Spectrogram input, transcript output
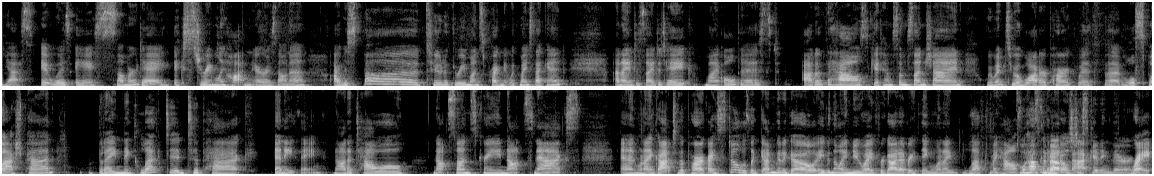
Yes, it was a summer day, extremely hot in Arizona. I was uh, two to three months pregnant with my second, and I decided to take my oldest out of the house, get him some sunshine. We went to a water park with a little splash pad, but I neglected to pack anything not a towel, not sunscreen, not snacks. And when I got to the park, I still was like, I'm gonna go, even though I knew I forgot everything when I left my house. Well, half the battle's just getting there. Right.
